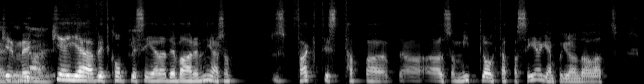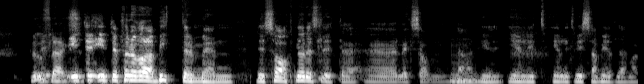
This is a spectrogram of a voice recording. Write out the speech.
mycket, mycket jävligt komplicerade varvningar som faktiskt tappar, alltså mitt lag tappar segern på grund av att Blue Flags... Inte, inte för att vara bitter, men det saknades lite eh, liksom mm. där enligt, enligt vissa medlemmar.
